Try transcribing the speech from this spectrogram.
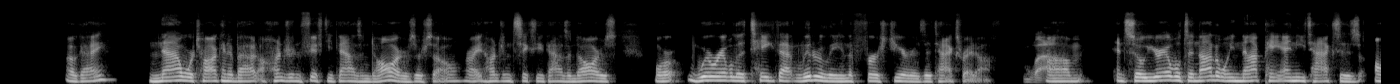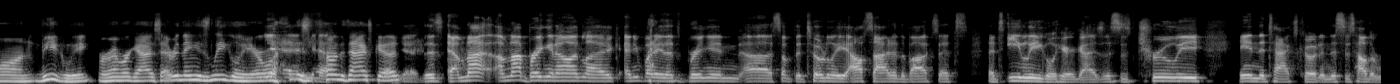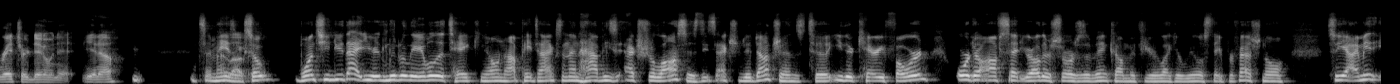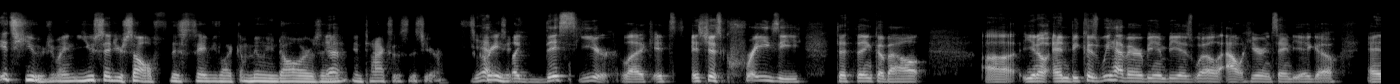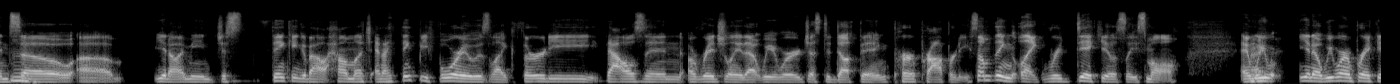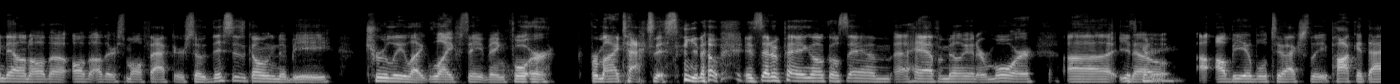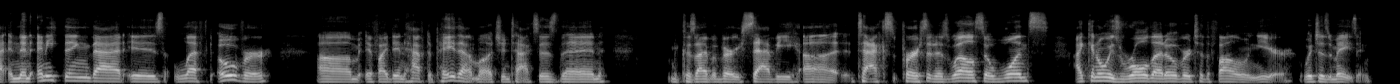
Okay. Now we're talking about $150,000 or so, right? $160,000, or we're able to take that literally in the first year as a tax write off. Wow. Um, and so you're able to not only not pay any taxes on legally. Remember, guys, everything is legal here. Yeah, it's yeah. from the tax code. Yeah, this, I'm not. I'm not bringing on like anybody that's bringing uh, something totally outside of the box. That's that's illegal here, guys. This is truly in the tax code, and this is how the rich are doing it. You know, it's amazing. So once you do that, you're literally able to take, you know, not pay tax and then have these extra losses, these extra deductions to either carry forward or to offset your other sources of income if you're like a real estate professional. So yeah, I mean, it's huge. I mean, you said yourself, this saved you like a million dollars in in taxes this year. It's yeah, crazy. Like this year, like it's it's just crazy to think about uh, you know, and because we have Airbnb as well out here in San Diego. And mm. so um, you know, I mean, just thinking about how much, and I think before it was like 30,000 originally that we were just deducting per property, something like ridiculously small. And right. we were, you know, we weren't breaking down all the all the other small factors. So this is going to be truly like life saving for for my taxes you know instead of paying uncle sam a half a million or more uh you That's know i'll be able to actually pocket that and then anything that is left over um, if I didn't have to pay that much in taxes, then because I have a very savvy uh, tax person as well. So once I can always roll that over to the following year, which is amazing.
